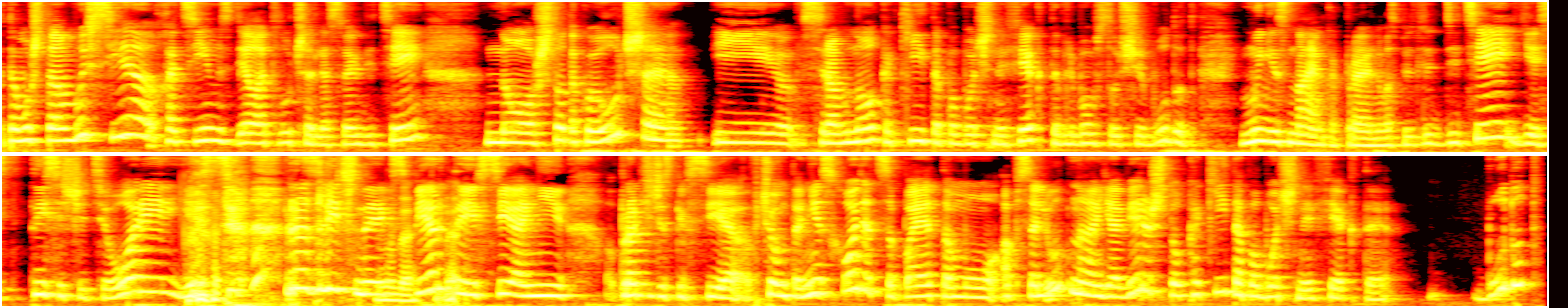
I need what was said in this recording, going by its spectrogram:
Потому что мы все хотим сделать лучше для своих детей, но что такое лучшее, и все равно какие-то побочные эффекты в любом случае будут. Мы не знаем, как правильно воспитывать детей, есть тысячи теорий, есть различные ну эксперты, и все они, практически все, в чем-то не сходятся, поэтому абсолютно я верю, что какие-то побочные эффекты будут,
